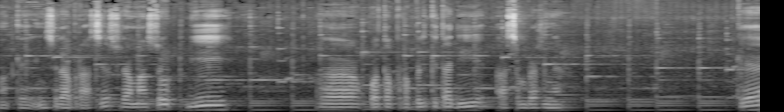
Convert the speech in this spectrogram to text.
Oke ini sudah berhasil sudah masuk di uh, foto profil kita di assemblernya. Oke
